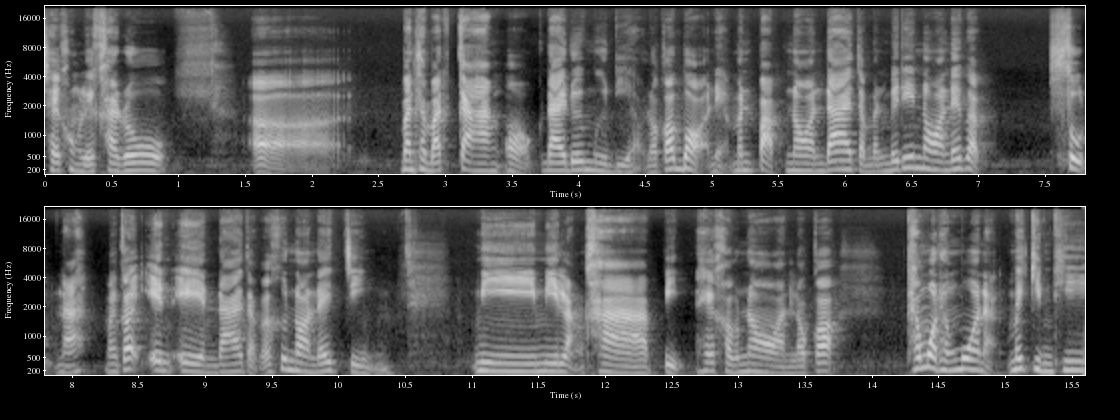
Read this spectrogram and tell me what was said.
ใช้ของเลคาโรเอ่มันสามารถกางออกได้ด้วยมือเดียว แล้วก็เบาะเนี่ยมันปรับนอนได้แต่มันไม่ได้นอนได้แบบ สุดนะ มันก็เอ็นเอ็นได้แต่ก็คือนอนได้จริง มีมีหลังคาปิดให้เขานอน แล้วก็ทั้งหมดทั้งมวลอะไม่กินที่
